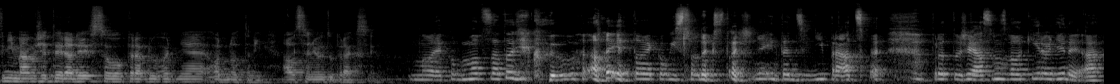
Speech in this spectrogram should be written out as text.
vnímám, že ty rady jsou opravdu hodně hodnotný a oceňuju tu praxi. No, jako moc za to děkuju, ale je to jako výsledek strašně intenzivní práce, protože já jsem z velké rodiny a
